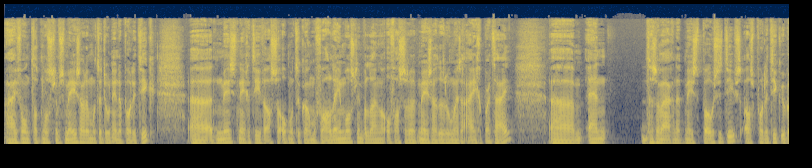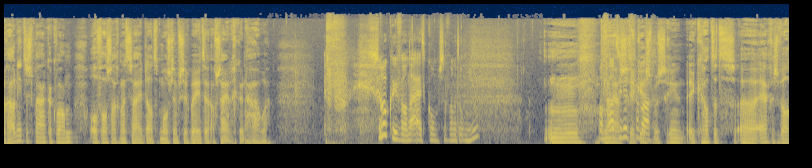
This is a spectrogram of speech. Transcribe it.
hij vond dat moslims mee zouden moeten doen in de politiek. Uh, het meest negatieve als ze op moeten komen voor alleen moslimbelangen of als ze mee zouden doen met een eigen partij. Um, en dus ze waren het meest positiefs als politiek überhaupt niet te sprake kwam. Of als Ahmed zei dat moslims zich beter afzijdig kunnen houden. Schrok u van de uitkomsten van het onderzoek? Mm, Of nou had ja, u dit is? Misschien, ik had het uh, ergens wel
